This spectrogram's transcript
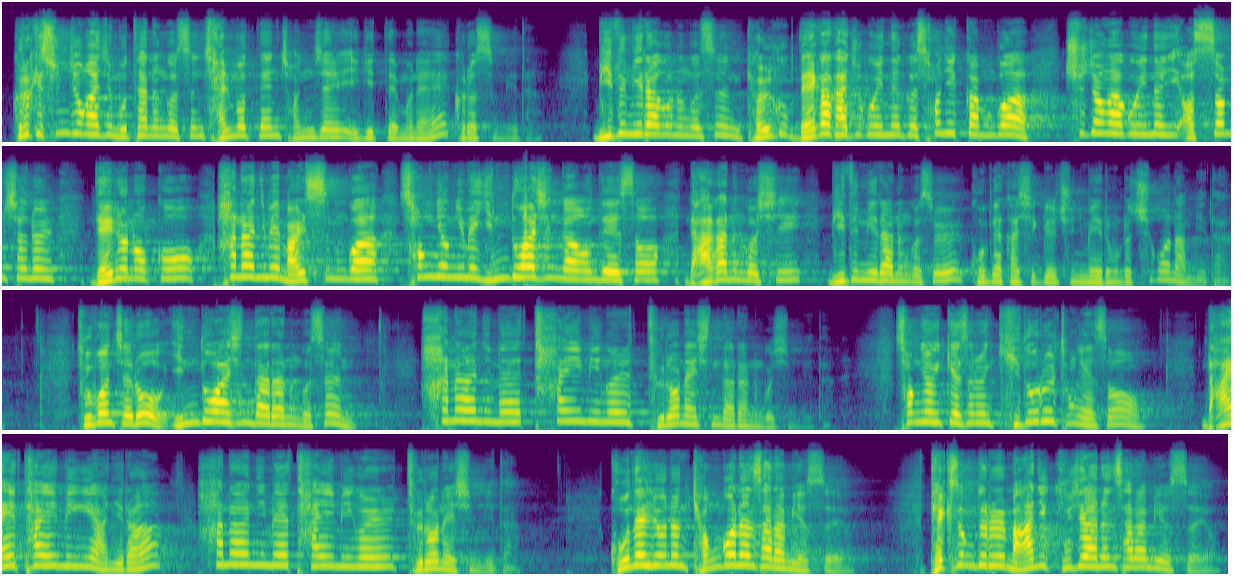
그렇게 순종하지 못하는 것은 잘못된 전제이기 때문에 그렇습니다. 믿음이라고 하는 것은 결국 내가 가지고 있는 그 선입감과 추정하고 있는 이 어썸션을 내려놓고 하나님의 말씀과 성령님의 인도하신 가운데에서 나가는 것이 믿음이라는 것을 고백하시길 주님의 이름으로 축원합니다. 두 번째로 인도하신다라는 것은 하나님의 타이밍을 드러내신다라는 것입니다. 성령님께서는 기도를 통해서 나의 타이밍이 아니라 하나님의 타이밍을 드러내십니다. 고넬료는 경건한 사람이었어요. 백성들을 많이 구제하는 사람이었어요.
